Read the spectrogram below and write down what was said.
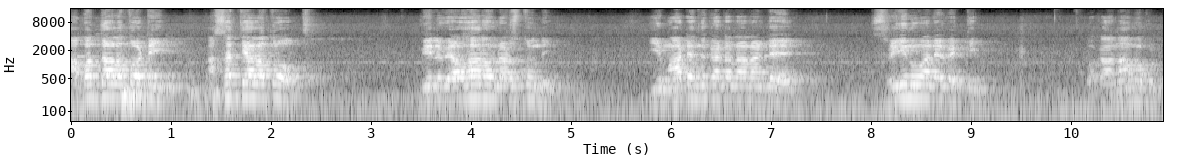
అబద్ధాలతోటి అసత్యాలతో వీళ్ళ వ్యవహారం నడుస్తుంది. ఈ మాట ఎందుకంటున్నానంటే శ్రీను అనే వ్యక్తి ఒక అనామకుడు.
